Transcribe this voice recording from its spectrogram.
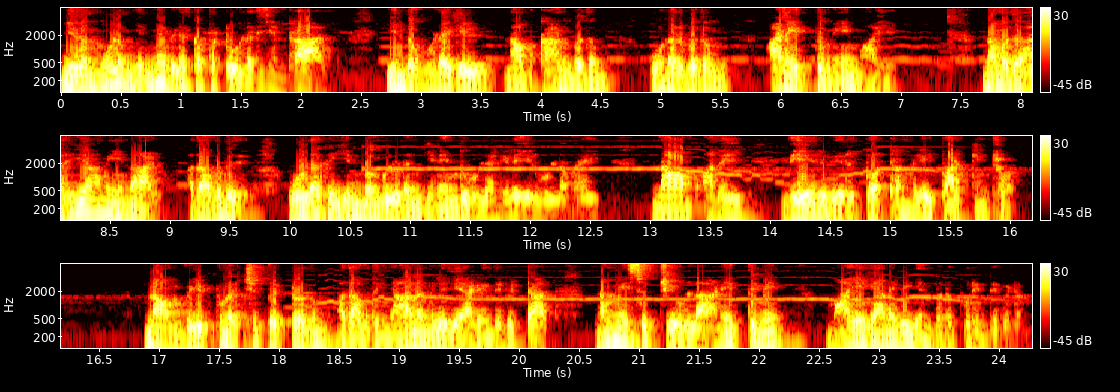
இதன் மூலம் என்ன விளக்கப்பட்டுள்ளது என்றால் இந்த உலகில் நாம் காண்பதும் உணர்வதும் அனைத்துமே மாயை. நமது அறியாமையினால் அதாவது உலக இன்பங்களுடன் இணைந்து உள்ள நிலையில் உள்ளவரை நாம் அதை வேறு வேறு தோற்றங்களில் பார்க்கின்றோம். நாம் விழிப்புணர்ச்சி பெற்றதும் அதாவது ஞான நிலையை அடைந்து விட்டால் நம்மை சுற்றியுள்ள அனைத்துமே மாயையானவை என்பது புரிந்துவிடும்.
